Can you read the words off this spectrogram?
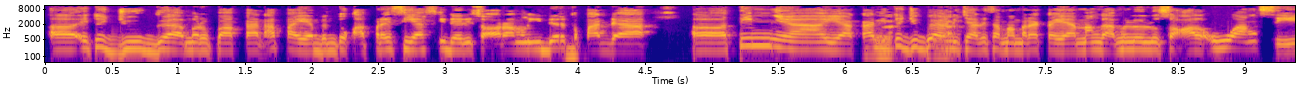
eh, itu juga merupakan apa ya bentuk apresiasi dari seorang leader kepada eh, timnya, ya kan? Ya, itu juga ya. yang dicari sama mereka ya, emang nggak melulu soal uang sih,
